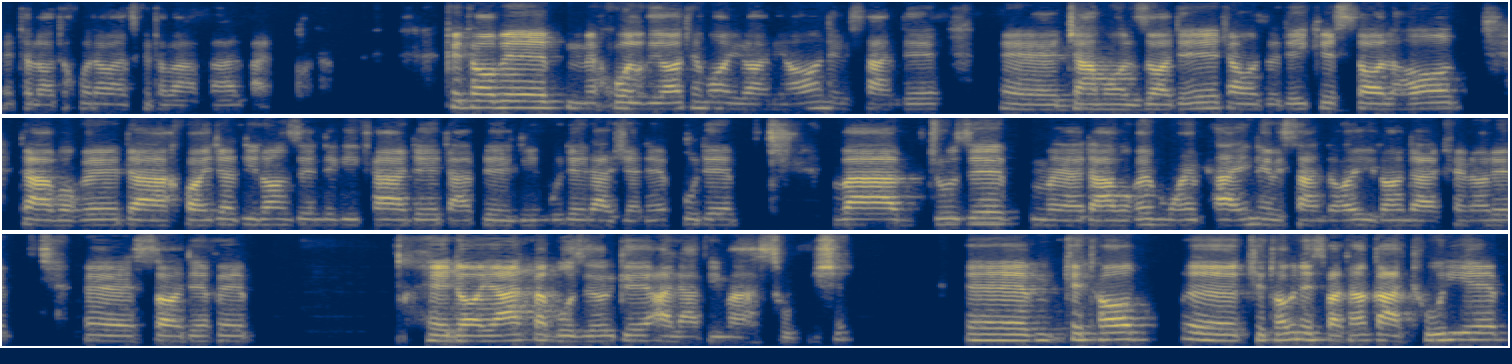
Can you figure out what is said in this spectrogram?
اطلاعات خودم از کتاب اول بیان کنم. کتاب خلقیات ما ایرانیان نویسنده جمالزاده جمالزاده. ای که سالها در واقع در خارج از ایران زندگی کرده در برلین بوده در ژنو بوده و جز در واقع مهمترین نویسنده های ایران در کنار صادق هدایت و بزرگ علوی محسوب میشه. کتاب کتاب نسبتا قطوریه.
